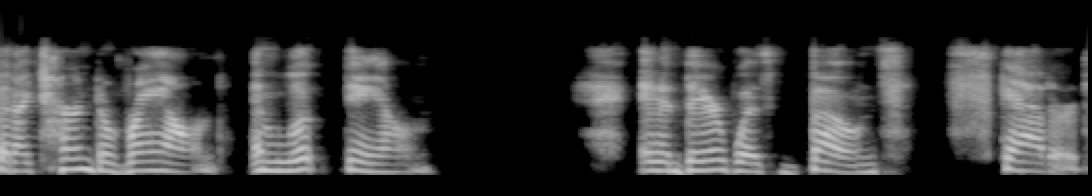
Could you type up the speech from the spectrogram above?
but I turned around and looked down and there was bones scattered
